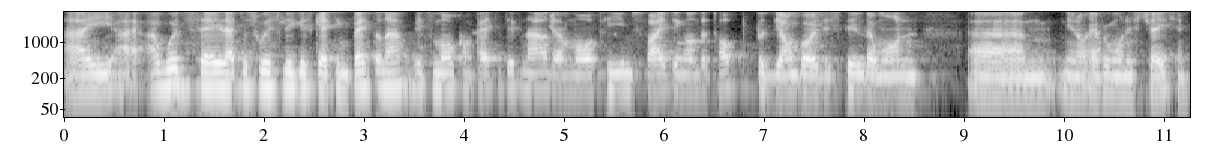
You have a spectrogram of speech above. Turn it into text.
I, I, I would say that the Swiss league is getting better now. It's more competitive now. There are more teams fighting on the top, but the Young Boys is still the one. Um, you know, everyone is chasing.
